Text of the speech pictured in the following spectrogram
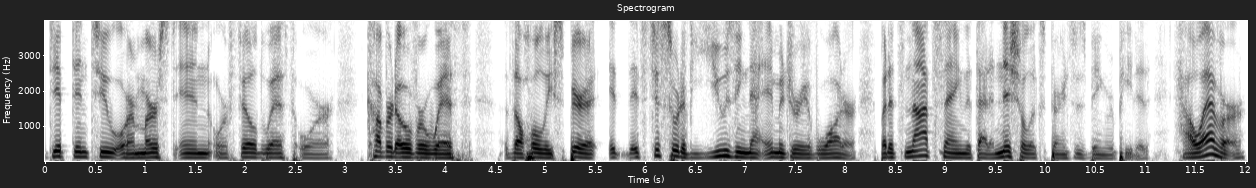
dipped into or immersed in or filled with or covered over with the Holy Spirit. It, it's just sort of using that imagery of water, but it's not saying that that initial experience is being repeated. However,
